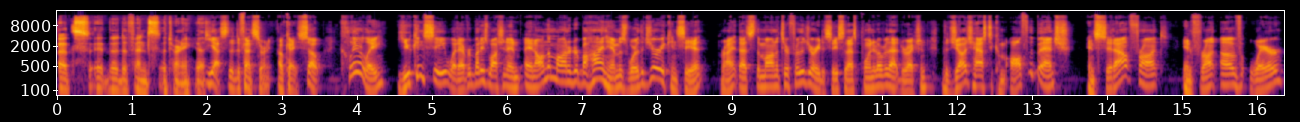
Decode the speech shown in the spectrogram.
That's the defense attorney. Yes. Yes, the defense attorney. Okay, so clearly you can see what everybody's watching, and, and on the monitor behind him is where the jury can see it, right? That's the monitor for the jury to see, so that's pointed over that direction. The judge has to come off the bench and sit out front in front of where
